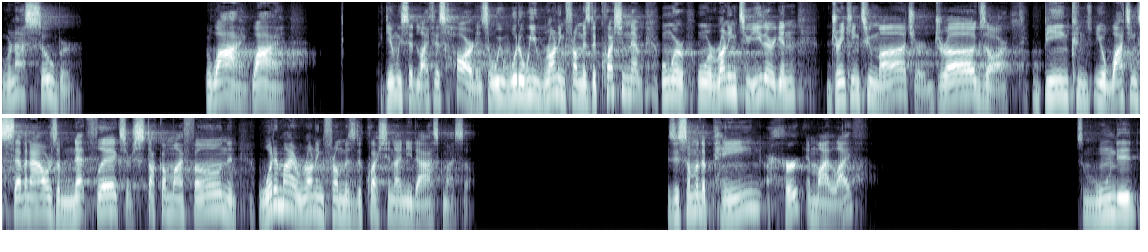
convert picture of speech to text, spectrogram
We're not sober. Why? Why? Again, we said life is hard. And so, we, what are we running from? Is the question that when we're, when we're running to either, again, drinking too much or drugs or being you know watching 7 hours of Netflix or stuck on my phone then what am I running from is the question I need to ask myself. Is it some of the pain hurt in my life? Some wounded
